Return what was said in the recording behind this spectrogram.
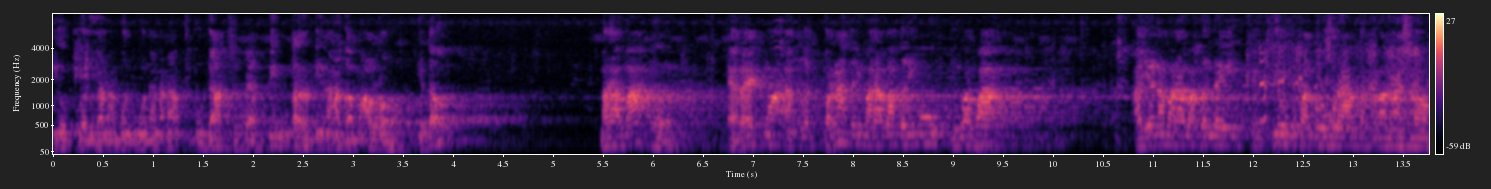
diupkeun kana mun anak budak supaya pinter dina agama Allah, gitu. Marabakeun, erek mah angget pernah tadi marabakeun ibu, ibu bapak. Ayeuna marabakeun deui kieu ku 40 urang ka alam nasroh.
